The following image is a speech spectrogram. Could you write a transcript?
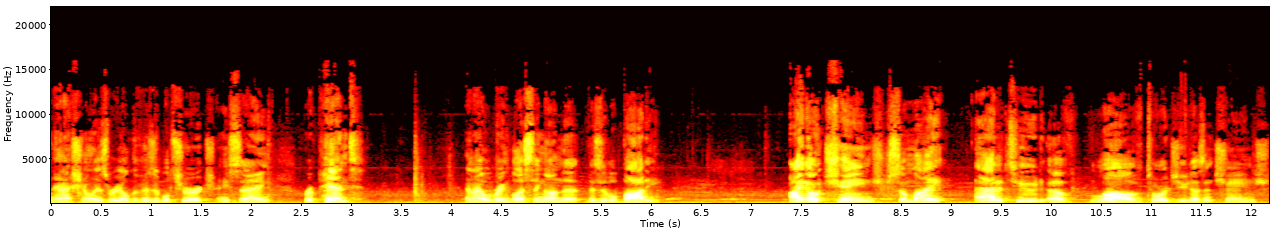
national Israel, the visible church, and he's saying, Repent, and I will bring blessing on the visible body. I don't change, so my attitude of love towards you doesn't change,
